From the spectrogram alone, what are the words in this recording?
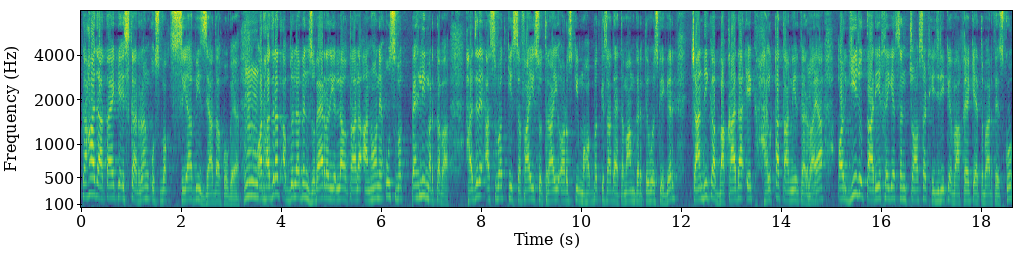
کہا جاتا ہے کہ اس کا رنگ اس وقت سیاہ بھی زیادہ ہو گیا۔ اور حضرت عبداللہ بن زبیر رضی اللہ تعالی عنہ نے اس وقت پہلی مرتبہ حجر اسود کی صفائی ستھرائی اور اس کی محبت کے ساتھ اہتمام کرتے ہوئے اس کے گرد چاندی کا باقاعدہ ایک حلقہ تعمیر کروایا اور یہ جو تاریخ ہے یہ سن چونسٹھ ہجری کے واقعے کے اعتبار سے اس کو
